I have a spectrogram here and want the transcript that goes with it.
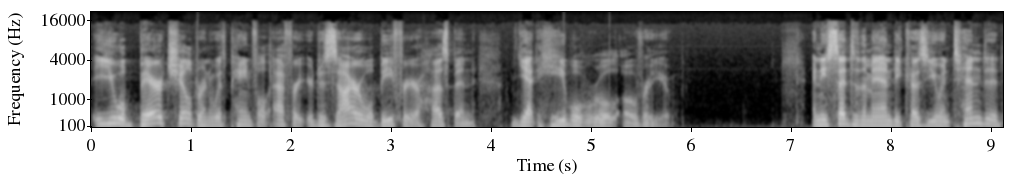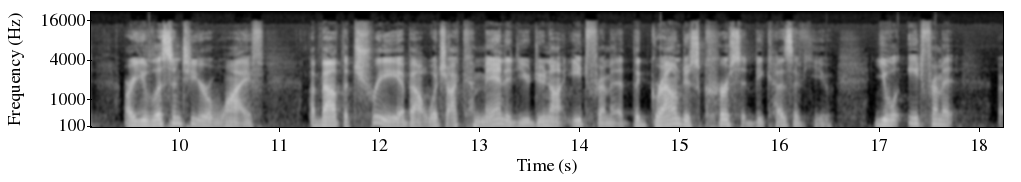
You will bear children with painful effort. Your desire will be for your husband, yet he will rule over you. And he said to the man, Because you intended, or you listened to your wife about the tree about which I commanded you, do not eat from it. The ground is cursed because of you. You will eat from it uh,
